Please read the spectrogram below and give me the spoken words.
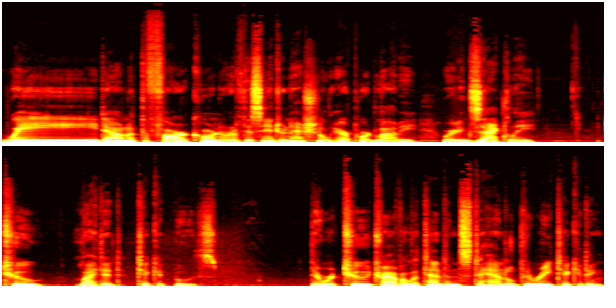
Way down at the far corner of this international airport lobby were exactly two lighted ticket booths. There were two travel attendants to handle the reticketing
